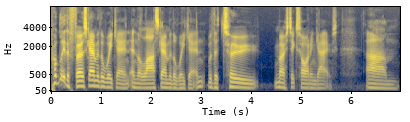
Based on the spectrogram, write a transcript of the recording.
probably the first game of the weekend and the last game of the weekend were the two most exciting games. Um,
